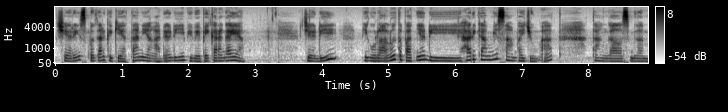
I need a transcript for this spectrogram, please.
sharing seputar kegiatan yang ada di BPP Karanggayam jadi, minggu lalu tepatnya di hari Kamis sampai Jumat, tanggal 19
